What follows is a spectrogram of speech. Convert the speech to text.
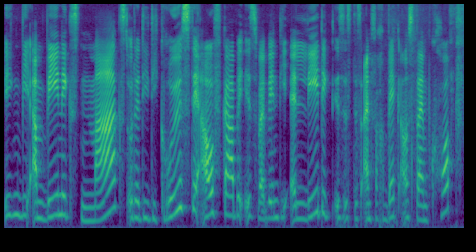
irgendwie am wenigsten magst oder die die größte Aufgabe ist, weil wenn die erledigt ist, ist das einfach weg aus deinem Kopf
